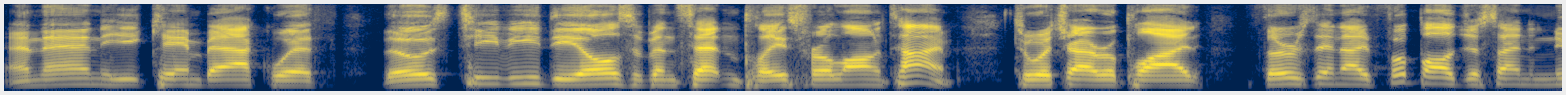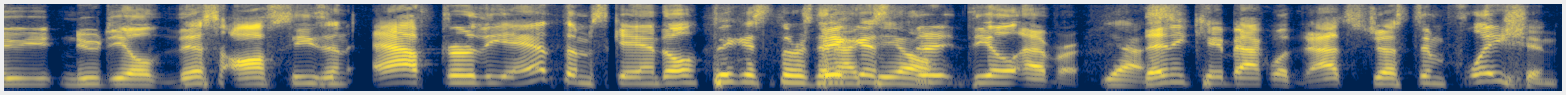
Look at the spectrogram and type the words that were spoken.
And then he came back with those TV deals have been set in place for a long time. To which I replied, Thursday Night Football just signed a new new deal this offseason after the Anthem scandal. Biggest Thursday night Biggest deal. th- deal ever. yes. Then he came back with that's just inflation.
